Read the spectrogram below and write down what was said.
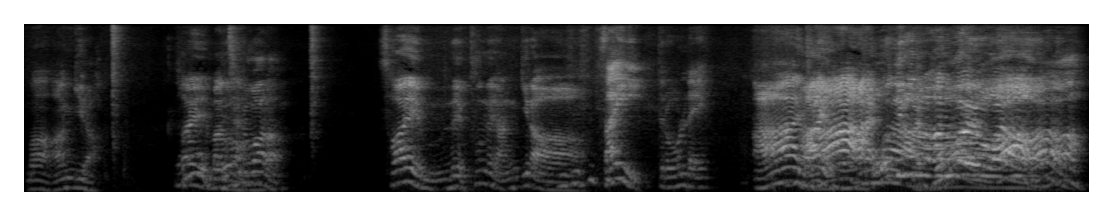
마 안기라. 사이 만세로 와라. 사의 내 품에 안기라. 싸이 들어올래. 아, 아, 어디로 아, 들어가는 아, 거예요? 아,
